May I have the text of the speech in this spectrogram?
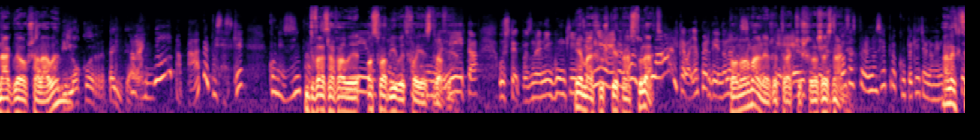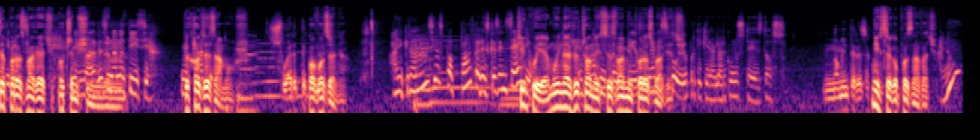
Nagle oszalałem? no, Dwa zawały osłabiły twoje zdrowie. no Nie masz już quinceañero, 15 no, lat. To normalne, że tracisz rozeznanie. Ale chcę porozmawiać o czymś innym. Wychodzę za mąż. Powodzenia. Dziękuję. Mój narzeczony chce z wami porozmawiać. Nie chcę go poznawać. Ah.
